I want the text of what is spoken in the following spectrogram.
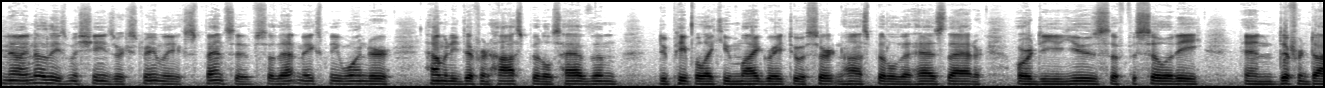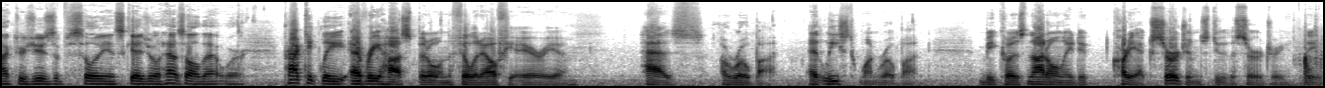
Now, I know these machines are extremely expensive, so that makes me wonder how many different hospitals have them. Do people like you migrate to a certain hospital that has that, or, or do you use the facility and different doctors use the facility and schedule? How's all that work? Practically every hospital in the Philadelphia area has a robot, at least one robot. because not only do cardiac surgeons do the surgery, the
